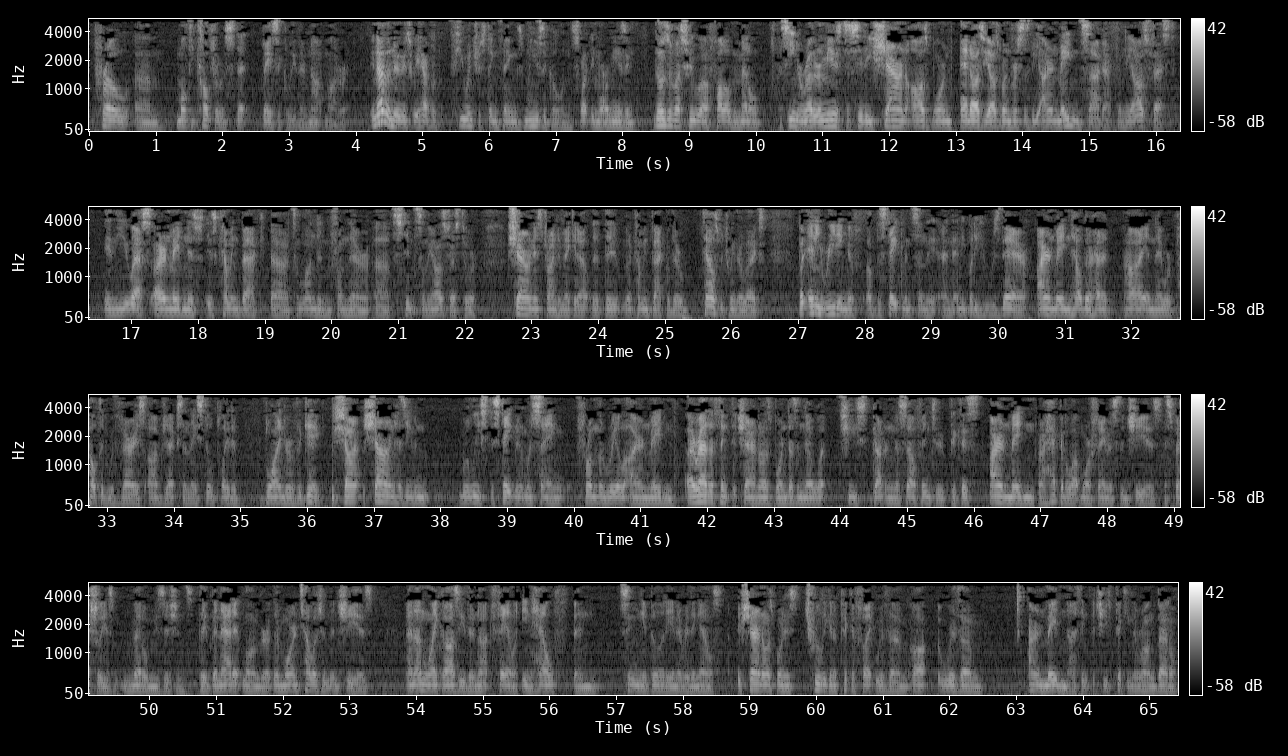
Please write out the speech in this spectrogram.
pro um, multiculturalists that basically they're not moderate. In other news, we have a few interesting things, musical and slightly more amusing. Those of us who uh, follow the metal scene are rather amused to see the Sharon Osbourne and Ozzy Osbourne versus the Iron Maiden saga from the Ozzfest in the U.S. Iron Maiden is, is coming back uh, to London from their uh, stints on the Ozzfest tour. Sharon is trying to make it out that they're coming back with their tails between their legs. But any reading of, of the statements and, the, and anybody who was there, Iron Maiden held their head high and they were pelted with various objects and they still played a blinder of the gig. Sharon has even released a statement was saying from the real Iron Maiden. I rather think that Sharon Osbourne doesn't know what she's gotten herself into because Iron Maiden are a heck of a lot more famous than she is, especially as metal musicians. They've been at it longer, they're more intelligent than she is, and unlike Ozzy, they're not failing in health and singing ability and everything else. If Sharon Osbourne is truly going to pick a fight with um, uh, with um, Iron Maiden, I think that she's picking the wrong battle.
